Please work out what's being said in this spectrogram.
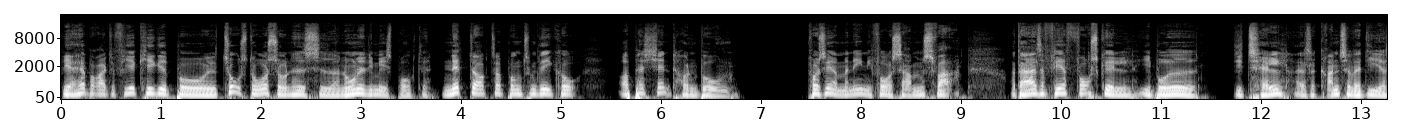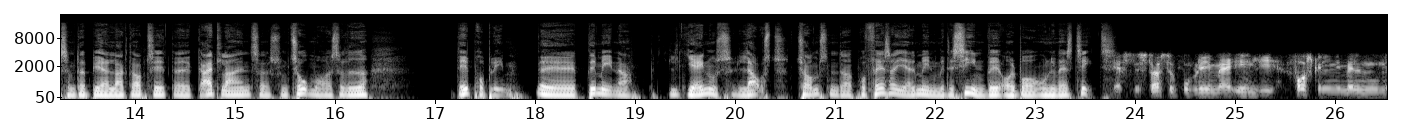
Vi har her på Radio 4 kigget på øh, to store sundhedssider, nogle af de mest brugte, netdoktor.dk og patienthåndbogen, for at se, om man egentlig får samme svar. Og der er altså flere forskelle i både de tal, altså grænseværdier, som der bliver lagt op til, guidelines og symptomer osv., det er et problem. Øh, det mener Janus Laust Thomsen, der er professor i almen medicin ved Aalborg Universitet. Ja, det største problem er egentlig forskellen imellem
